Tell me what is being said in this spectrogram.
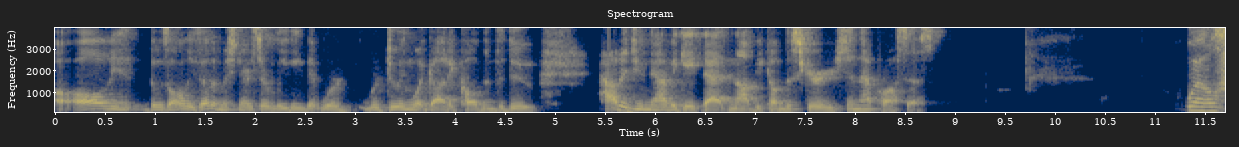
all these those all these other missionaries that are leading that were were doing what god had called them to do. How did you navigate that and not become discouraged in that process? Well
